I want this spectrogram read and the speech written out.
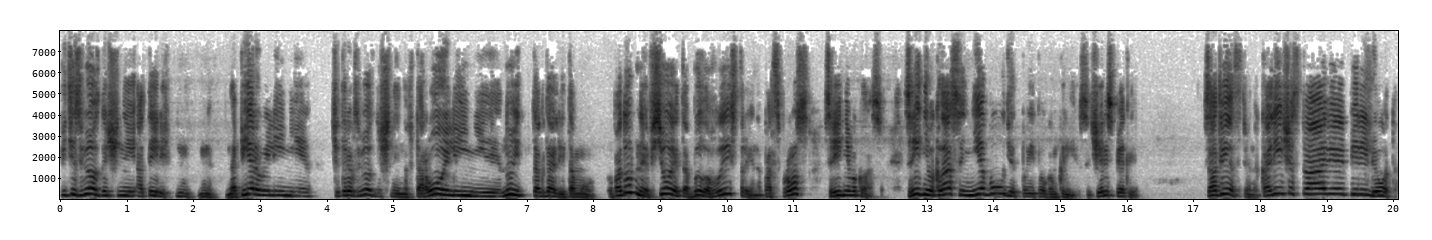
пятизвездочные отели на первой линии, четырехзвездочные на второй линии, ну и так далее и тому подобное, все это было выстроено под спрос среднего класса. Среднего класса не будет по итогам кризиса через пять лет. Соответственно, количество авиаперелетов,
